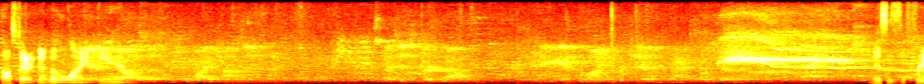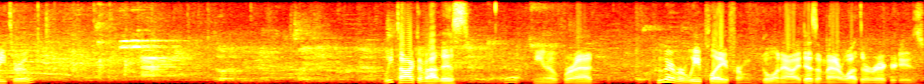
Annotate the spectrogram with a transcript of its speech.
Hostetter's going to go to the line again. Misses the free throw. We talked about this, you know, Brad whoever we play from going out, it doesn't matter what their record is.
